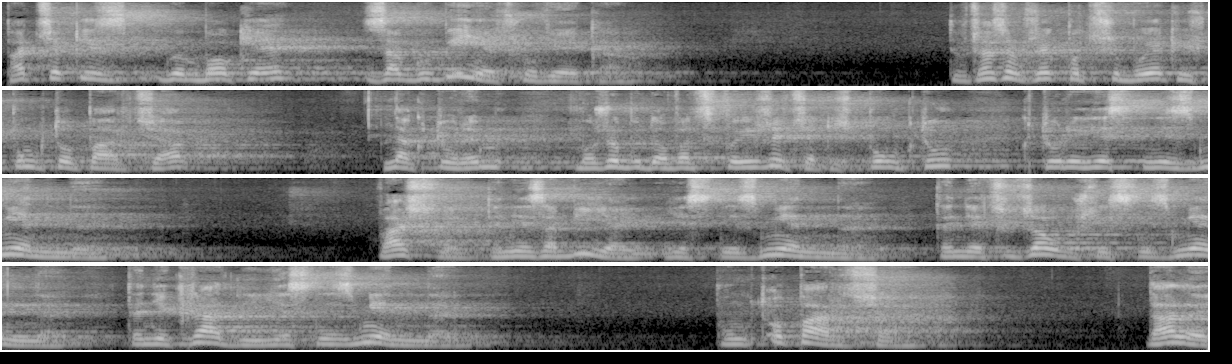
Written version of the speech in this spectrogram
Patrzcie, jakie jest głębokie zagubienie człowieka. Tymczasem człowiek potrzebuje jakiegoś punktu oparcia, na którym może budować swoje życie, jakiegoś punktu, który jest niezmienny. Właśnie, te nie zabijaj jest niezmienne, te nie cudzołóż jest niezmienne, te nie kradnij jest niezmienne. Punkt oparcia. Dalej,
